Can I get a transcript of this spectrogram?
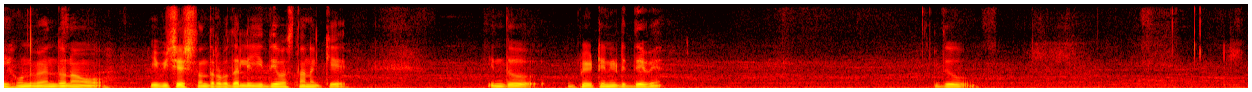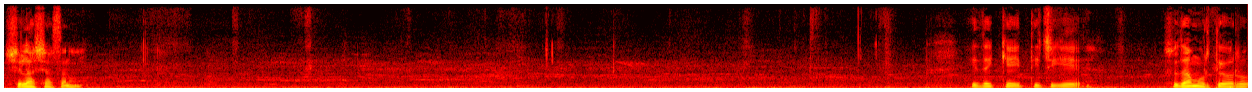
ಈ ಹುಣ್ಣಿಮೆಯಂದು ನಾವು ಈ ವಿಶೇಷ ಸಂದರ್ಭದಲ್ಲಿ ಈ ದೇವಸ್ಥಾನಕ್ಕೆ ಇಂದು ಭೇಟಿ ನೀಡಿದ್ದೇವೆ. ಇದು ಶಿಲಾಶಾಸನ. ಇದಕ್ಕೆ ಇತ್ತೀಚೆಗೆ ಸುಧಾಮೂರ್ತಿಯವರು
